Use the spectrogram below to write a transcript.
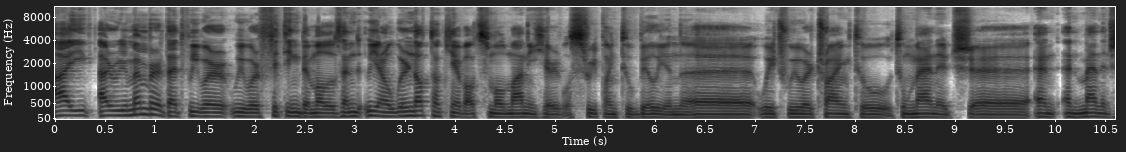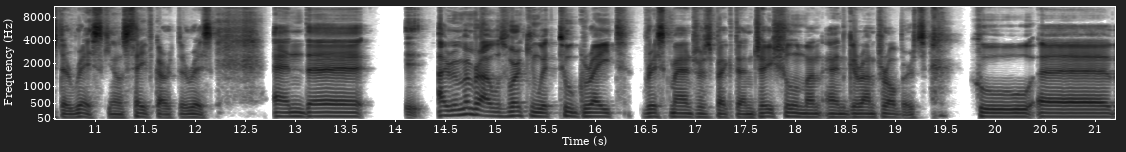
I I remember that we were we were fitting the models, and you know we're not talking about small money here. It was 3.2 billion, uh, which we were trying to to manage uh, and and manage the risk, you know, safeguard the risk. And uh, I remember I was working with two great risk managers back then, Jay Schulman and Grant Roberts, who uh,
